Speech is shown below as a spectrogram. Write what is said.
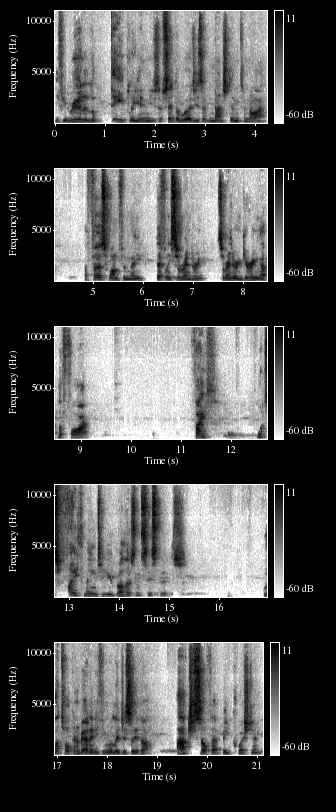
if you really look deeply and you have said the words, you have nudged them tonight. The first one for me, definitely surrendering, surrendering, giving up the fight. Faith. What's faith mean to you, brothers and sisters? I'm not talking about anything religious either. Ask yourself that big question.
